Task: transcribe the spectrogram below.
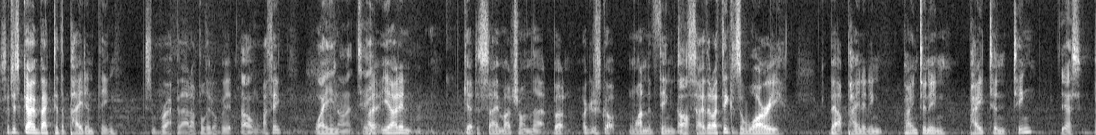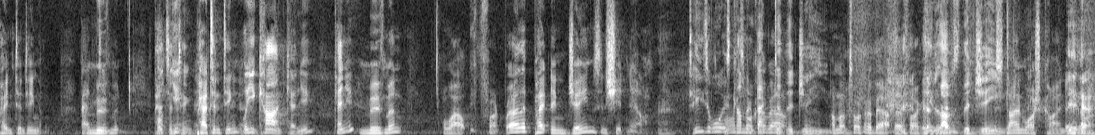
so just going back to the patent thing, to wrap that up a little bit. Oh. I think Weigh in on it, T. I, yeah, I didn't get to say much on that, but I just got one thing to Oh. say that I think it's a worry about patenting, patenting, patenting, Yes. patenting, Patenting? movement, Patenting. patenting, well, you can't, can you? Can you? movement. Well, fuck, bro, they're patenting genes and shit now. He's always I'm coming back talking to the gene. I'm not talking about the fucking. he loves the the gene. stonewash kind either.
